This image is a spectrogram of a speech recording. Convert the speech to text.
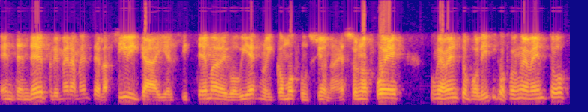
entender primeramente la cívica y el sistema de gobierno y cómo funciona. Eso no fue un evento político, fue un evento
